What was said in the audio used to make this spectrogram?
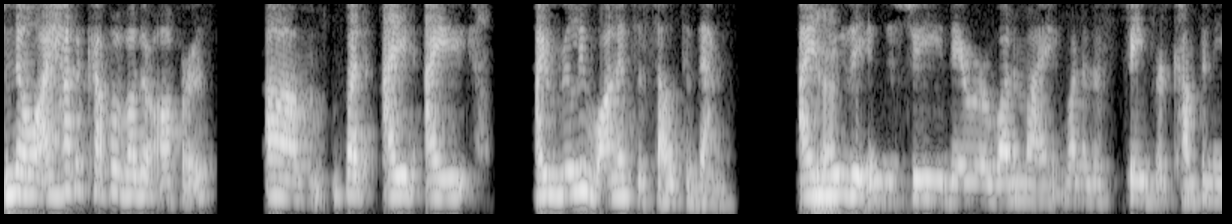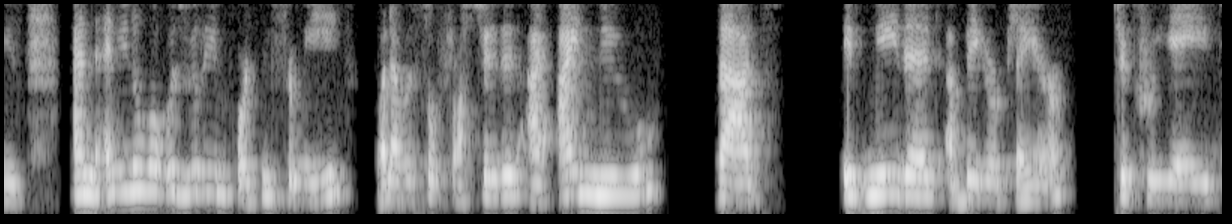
No, I had a couple of other offers, um, but I I I really wanted to sell to them. I yeah. knew the industry; they were one of my one of the favorite companies, and and you know what was really important for me when I was so frustrated, I I knew that it needed a bigger player to create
